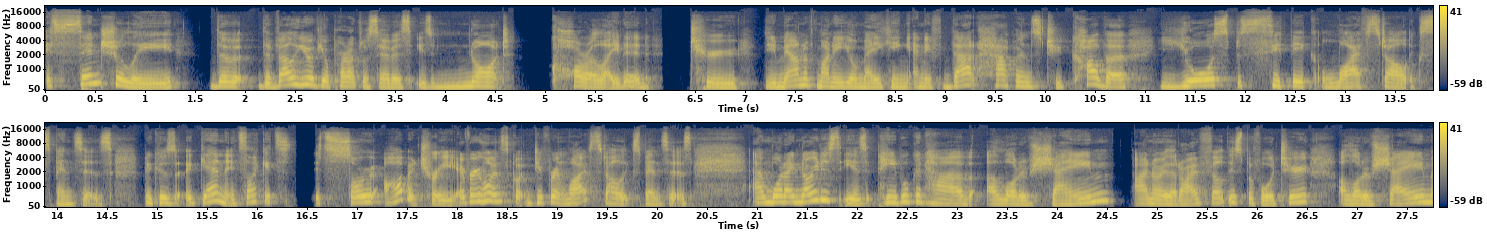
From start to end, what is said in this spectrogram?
essentially the the value of your product or service is not correlated to the amount of money you're making and if that happens to cover your specific lifestyle expenses because again it's like it's it's so arbitrary. Everyone's got different lifestyle expenses. And what I notice is people can have a lot of shame. I know that I've felt this before too a lot of shame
